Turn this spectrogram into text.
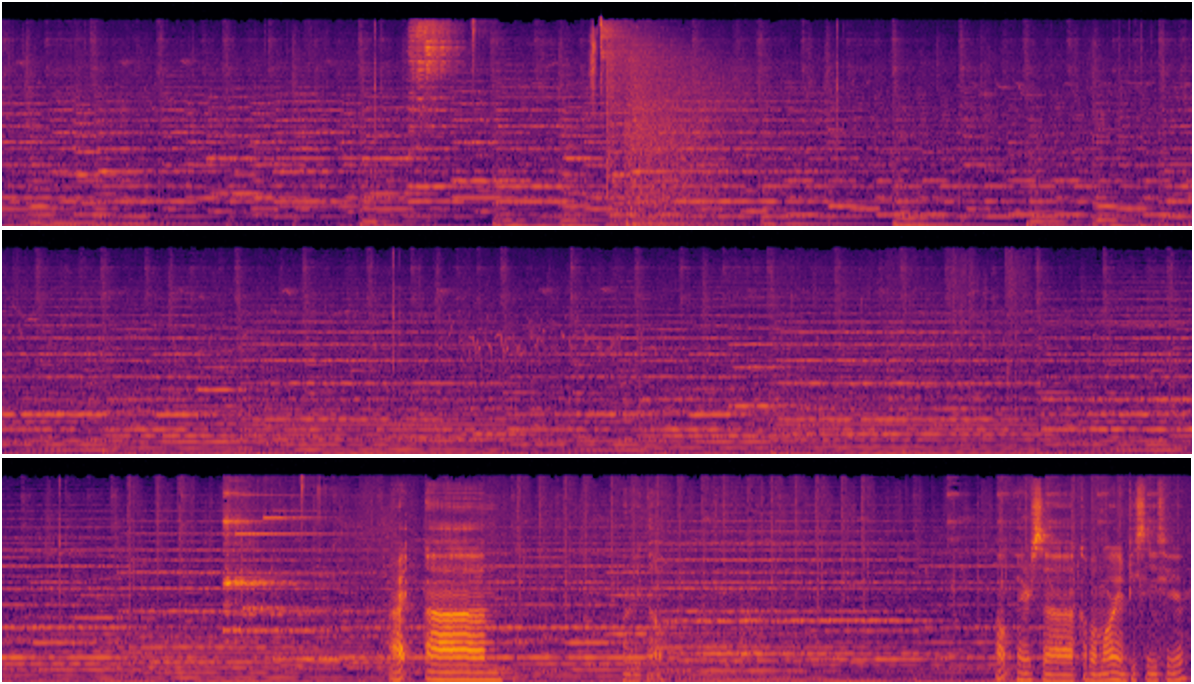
Alright, um... Where do we go? Oh, there's a couple more NPCs here.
